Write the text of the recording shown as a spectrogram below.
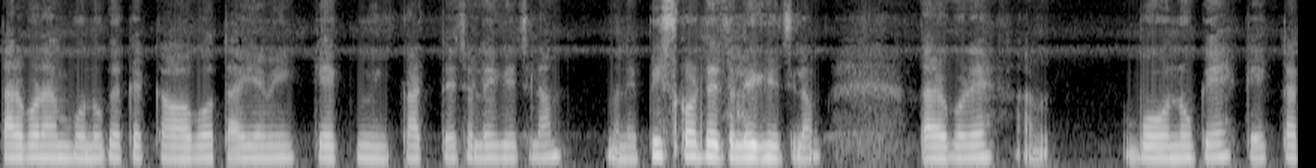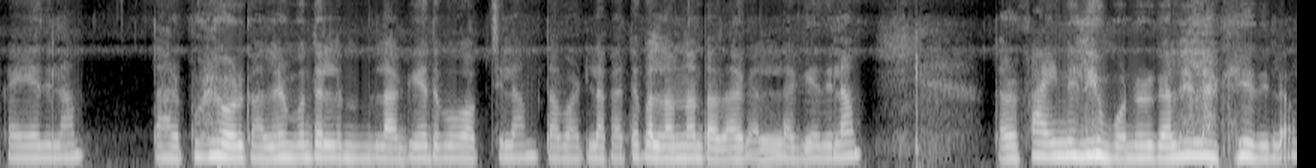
তারপর আমি বনুকে কেক খাওয়াবো। তাই আমি কেক কাটতে চলে গিয়েছিলাম। মানে পিস করতে চলে গিয়েছিলাম। তারপরে আমি বনুকে কেকটা খাইয়ে দিলাম। তারপরে ওর গালের মধ্যে লাগিয়ে দেবো ভাবছিলাম, তা বাট লাগাতে পারলাম না, দাদার গালে লাগিয়ে দিলাম। তারপর ফাইনালি বোনের গালে লাগিয়ে দিলাম।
